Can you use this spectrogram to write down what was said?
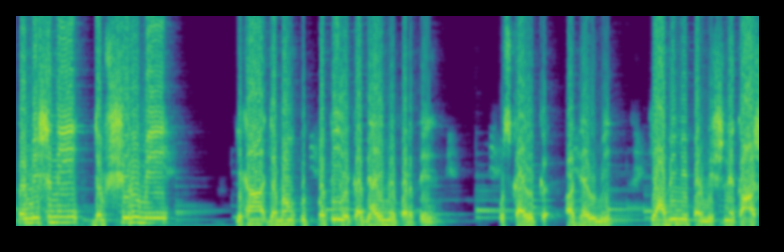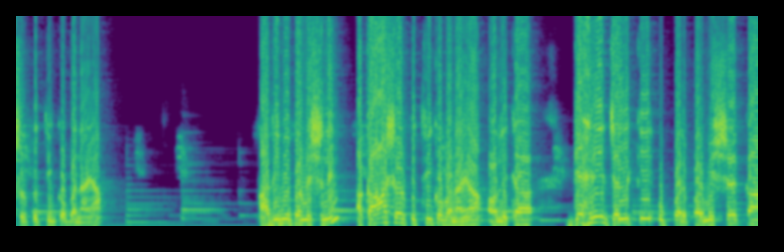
परमेश्वर ने जब शुरू में लिखा, जब हम उत्पत्ति एक अध्याय में पढ़ते हैं, उसका एक अध्याय में कि आदि में परमेश्वर ने आकाश और पृथ्वी को बनाया। आदि में परमेश्वर ने आकाश और पृथ्वी को बनाया और लिखा, गहरे जल के ऊपर परमेश्वर का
